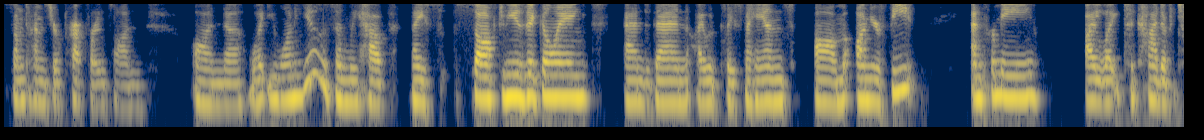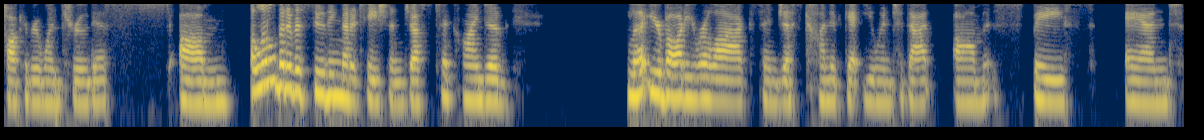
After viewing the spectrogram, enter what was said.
sometimes your preference on on uh, what you want to use. And we have nice soft music going. And then I would place my hands um, on your feet. And for me, I like to kind of talk everyone through this um, a little bit of a soothing meditation just to kind of let your body relax and just kind of get you into that um, space and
